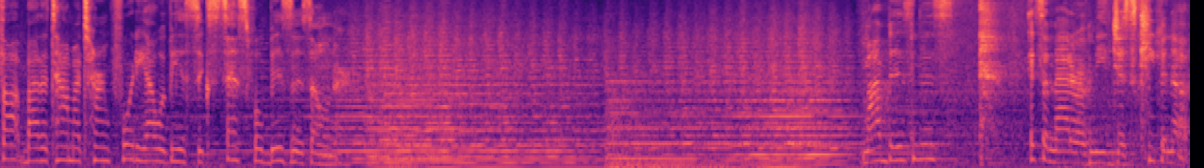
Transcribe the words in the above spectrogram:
the time I turned 40, I would be a successful business owner. My business, it's a matter of me just keeping up.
